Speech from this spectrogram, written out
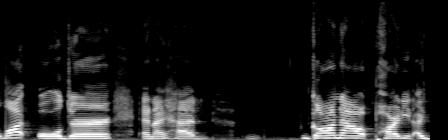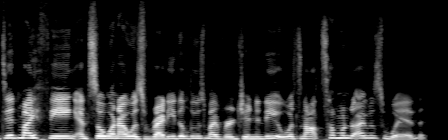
a lot older, and I had gone out, partied. I did my thing. And so when I was ready to lose my virginity, it was not someone I was with.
